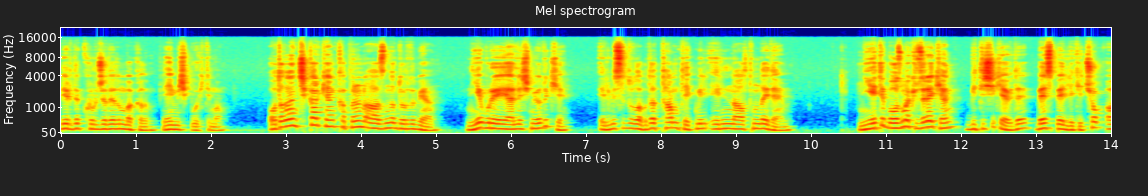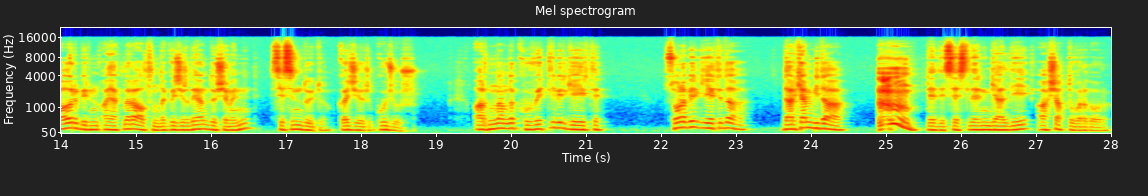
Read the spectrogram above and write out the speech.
Bir de kurcalayalım bakalım neymiş bu ihtimam. Odadan çıkarken kapının ağzında durdu bir an. Niye buraya yerleşmiyordu ki? Elbise dolabı da tam tekmil elinin altındaydı hem. Niyeti bozmak üzereyken bitişik evde besbelli ki çok ağır birinin ayakları altında gıcırdayan döşemenin sesini duydu. Gacır, gucur. Ardından da kuvvetli bir geğirti. Sonra bir geğirti daha. Derken bir daha. dedi seslerin geldiği ahşap duvara doğru.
